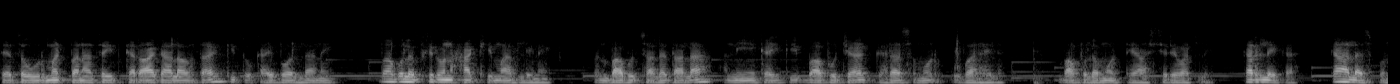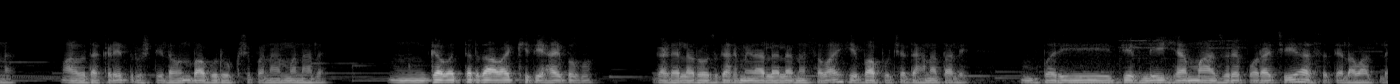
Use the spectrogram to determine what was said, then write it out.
त्याचा उर्मटपणाचा इतका राग आला होता की तो काही बोलला नाही. बाबूला फिरून हाकही मारली नाही पण बाबू चालत आला आणि एकाएकी बापूच्या घरासमोर उभा राहिला. बापूला मोठे आश्चर्य वाटले. करले का? का आलास पुन्हा? माळवदाकडे दृष्टी लावून बाबू वृक्षपणा म्हणाला गवत तर दावा किती आहे बघू. गाड्याला रोजगार मिळालेला नसावा हे बापूच्या ध्यानात आले. बरी जिरली ह्या माजुऱ्या पोराची असं त्याला वाटलं.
